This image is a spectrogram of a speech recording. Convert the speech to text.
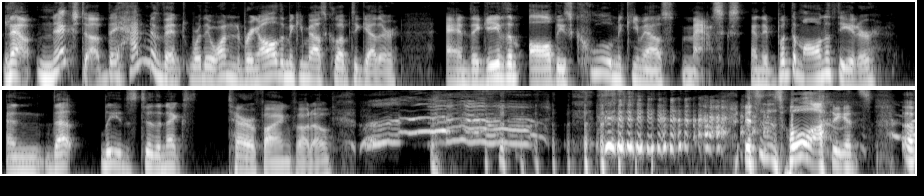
Now, next up, they had an event where they wanted to bring all the Mickey Mouse Club together and they gave them all these cool Mickey Mouse masks and they put them all in the theater and that leads to the next terrifying photo. It's this whole audience of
